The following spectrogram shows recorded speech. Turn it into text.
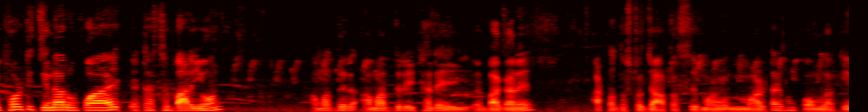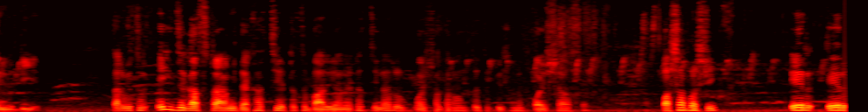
এই ফলটি চেনার উপায়, এটা হচ্ছে বারিয়ন আমাদের আমাদের এখানে এই বাগানে আটটা দশটা জাত আছে মালটা এবং কমলা কেনে দিয়ে। তার ভিতর এই যে গাছটা আমি দেখাচ্ছি, এটা হচ্ছে বারিয়ন এটা চেনার উপায়, সাধারণত পিছনে পয়সা আছে। পাশাপাশি এর এর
